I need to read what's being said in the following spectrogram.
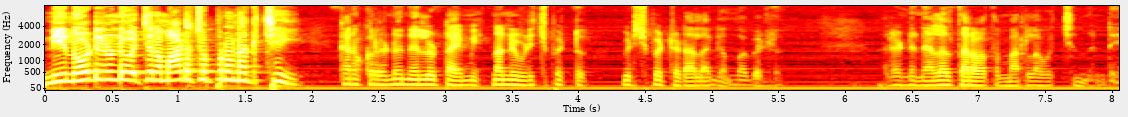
నీ నోటి నుండి వచ్చిన మాట చొప్పున నాకు చెయ్యి. కానీ ఒక రెండు నెలలు టైం నన్ను విడిచిపెట్టు. విడిచిపెట్టాడు అలా గమ్మ రెండు నెలల తర్వాత మరలా వచ్చిందండి.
